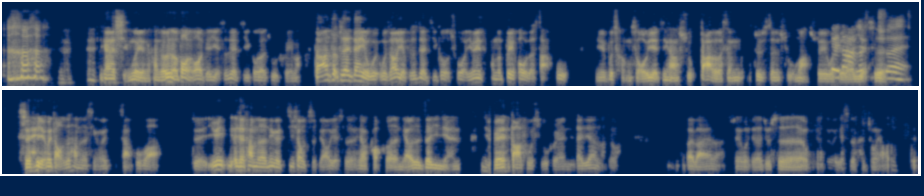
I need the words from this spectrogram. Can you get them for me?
你看他行为也能看出来，为什么暴涨暴跌也是这些机构在助推嘛？当然，这这但也我我知道也不是这些机构的错，因为他们背后的散户因为不成熟，也经常赎大额生就是生熟嘛，所以我觉得也是对，所以也会导致他们的行为散户化。对，因为而且他们的那个绩效指标也是要考核的，你要是这一年你被大幅赎回，你再见了，对吧？拜拜了。所以我觉得就是这个也是很重要的，对。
